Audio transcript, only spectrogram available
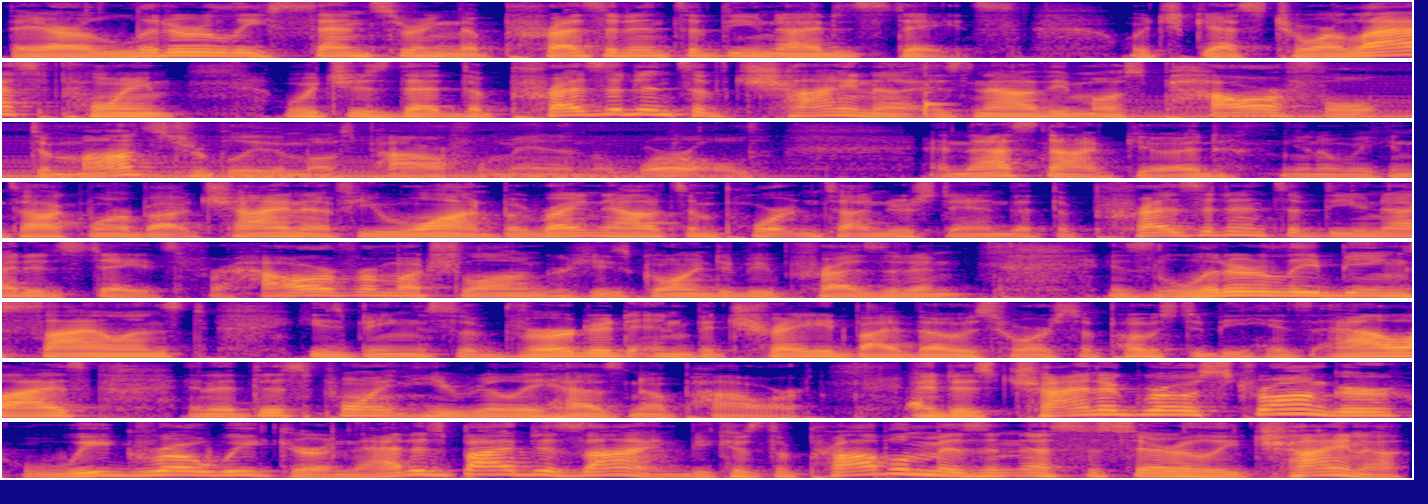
They are literally censoring the president of the United States, which gets to our last point, which is that the president of China is now the most powerful, demonstrably the most powerful man in the world and that's not good. You know, we can talk more about China if you want, but right now it's important to understand that the president of the United States, for however much longer he's going to be president, is literally being silenced. He's being subverted and betrayed by those who are supposed to be his allies, and at this point, he really has no power. And as China grows stronger, we grow weaker, and that is by design because the problem isn't necessarily China.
